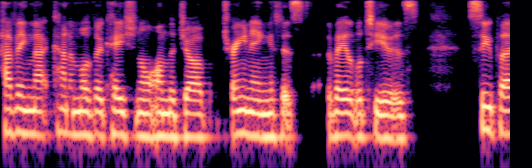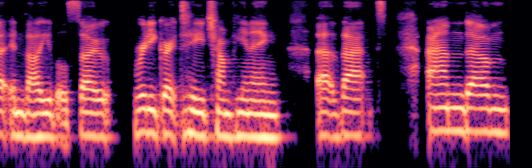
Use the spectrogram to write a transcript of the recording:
having that kind of more vocational on the job training, if it's available to you, is super invaluable. So really great to hear you championing uh, that. And um,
